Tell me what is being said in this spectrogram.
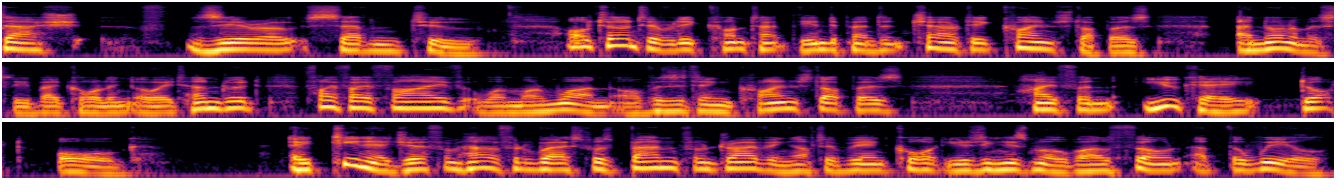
072. Alternatively, contact the independent charity Crime Stoppers anonymously by calling 0800 555 111 or visiting crimestoppers-uk.org. A teenager from Haverfordwest was banned from driving after being caught using his mobile phone at the wheel.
